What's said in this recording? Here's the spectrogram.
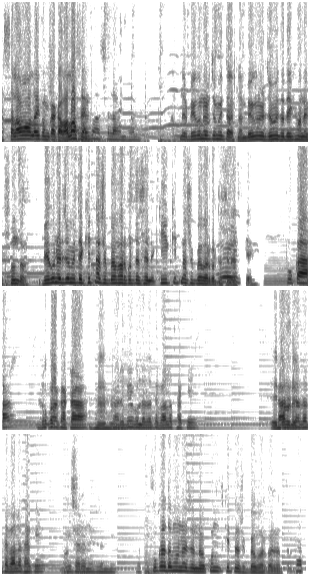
আসসালামু আলাইকুম কাকা, ভালো আছেন। আপনার বেগুনের জমিতে আসলাম। বেগুনের জমিতে দেখি অনেক সুন্দর। বেগুনের জমিতে কীটনাশক ব্যবহার করতেছেন? কি কীটনাশক ব্যবহার করতেছেন আজকে? পোকা ডোকা কাটা হ্যাঁ হ্যাঁ। আর বেগুনটা যাতে ভালো থাকে। এই ধরনের যাতে ভালো থাকে এই আচ্ছা। কারণের জন্য। পোকা দমনের জন্য কোন কীটনাশক ব্যবহার করেন আপনারা? এত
